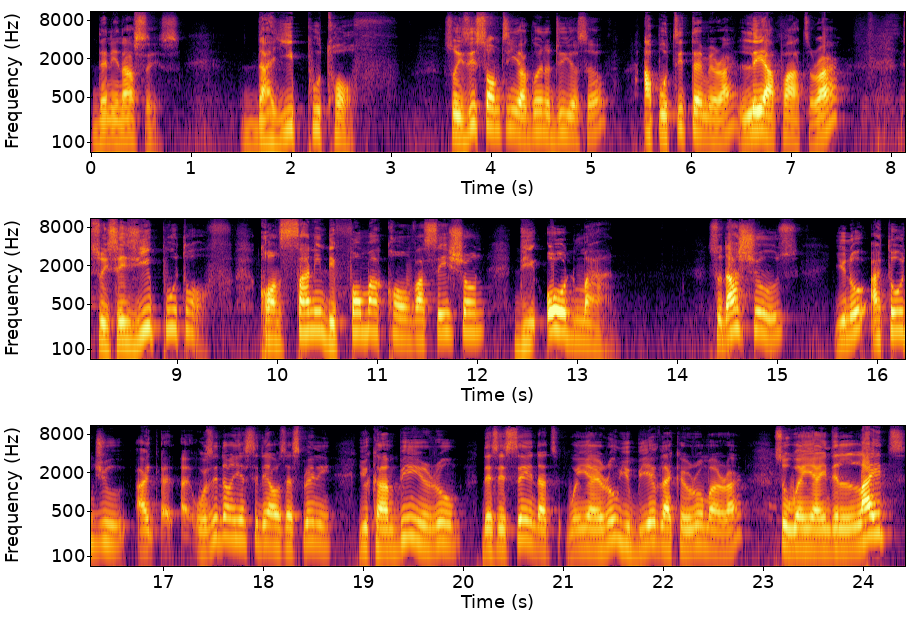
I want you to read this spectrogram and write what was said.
Then he now says, That ye put off. So is this something you are going to do yourself? Apotithemi, right? Lay apart, right? So he says, Ye put off concerning the former conversation, the old man. So that shows, you know, I told you, I, I, I was it not yesterday? I was explaining, you can be in Rome. There's a saying that when you're in Rome, you behave like a Roman, right? So when you're in the light,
